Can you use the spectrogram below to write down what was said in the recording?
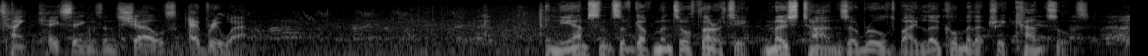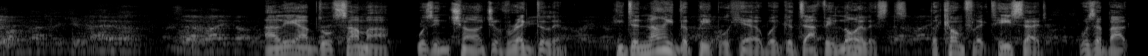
tank casings and shells everywhere. In the absence of government authority, most towns are ruled by local military councils. Ali Abdul Samah was in charge of Regdilin. He denied the people here were Gaddafi loyalists. The conflict, he said, was about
